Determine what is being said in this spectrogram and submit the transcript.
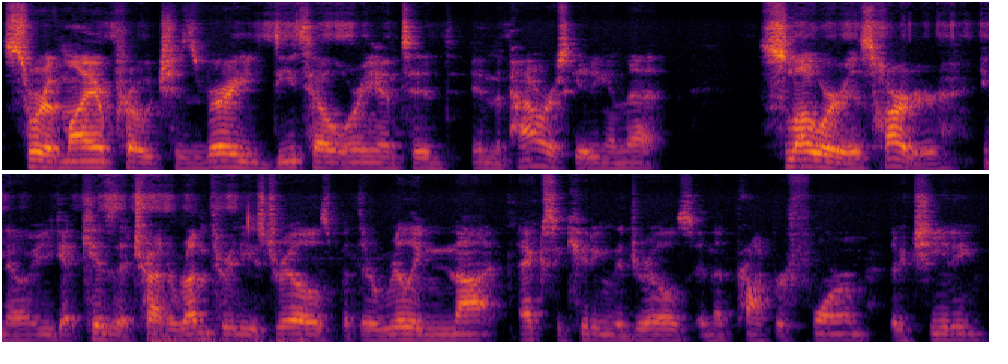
sort of my approach is very detail oriented in the power skating, and that slower is harder. You know, you get kids that try to run through these drills, but they're really not executing the drills in the proper form. They're cheating.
